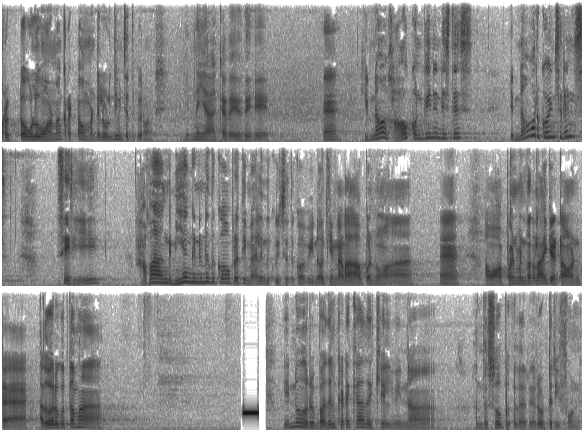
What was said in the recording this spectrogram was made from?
கரெக்டாக உழுவானா? கரெக்டாக அவன் மண்டையில் உழுந்து மிச்சத்து போயிடுவானா என்னையா கதை இது? இன்னும் ஹவு கன்வீனியன்ட் இஸ் திஸ் என்ன ஒரு கோயின்சிடென்ஸ் சரி அவன் அங்கே நீ அங்கே நின்றுதுக்கும் பிரதி மேலேருந்து குதிச்சதுக்கும் வினோத் என்னடா பண்ணுவான்? அவன் அப்பாயின்மெண்ட் தரடா கேட்டான் அவன்கிட்ட. அது ஒரு குத்தமாக இன்னும் ஒரு பதில் கிடைக்காத கேள்வின்னா அந்த சோப்பு கலர் ரோட்டரி ஃபோனு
